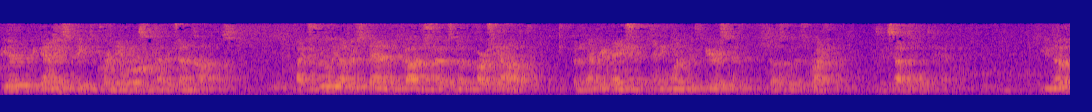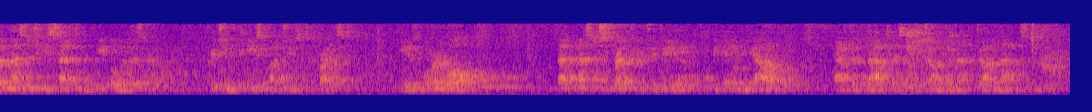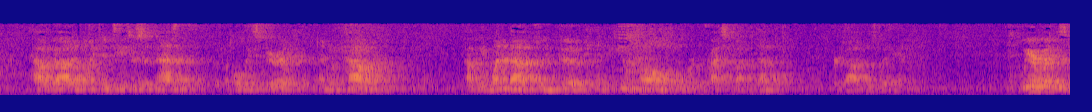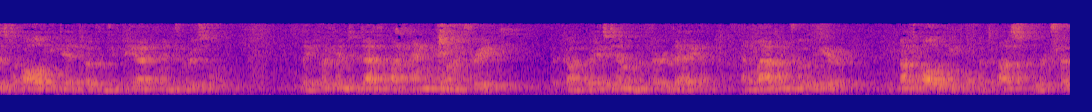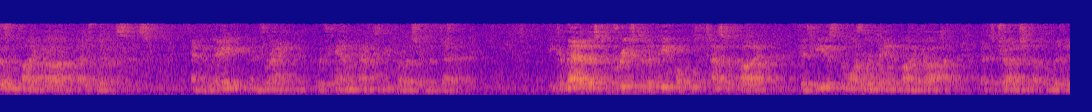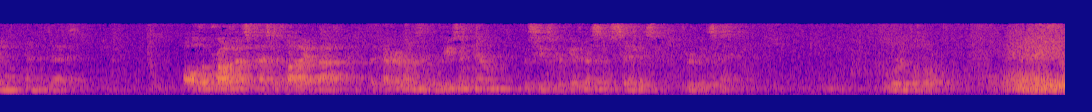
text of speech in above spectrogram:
Peter began to speak to Cornelius and the other Gentiles. I truly understand that God shows no partiality, but in every nation, anyone who fears him and does what is right is acceptable to him. You know the message he sent to the people of Israel, preaching peace by Jesus Christ. He is Lord of all. That message spread through Judea, beginning in Galilee, after the baptism of John, John announced. How God anointed Jesus of Nazareth with the Holy Spirit and with power how he went about doing good and healing all who were oppressed by the devil, for God was with him. We are witnesses to all he did, both in Judea and in Jerusalem. They put him to death by hanging him on a tree, but God raised him on the third day and allowed him to appear, not to all the people, but to us who were chosen by God as witnesses, and who ate and drank with him after he rose from the dead. He commanded us to preach to the people, to testify that he is the one ordained by God as judge of the living and the dead. All the prophets testify about that everyone who believes in him receives forgiveness of sins through his name. The word of the Lord. While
